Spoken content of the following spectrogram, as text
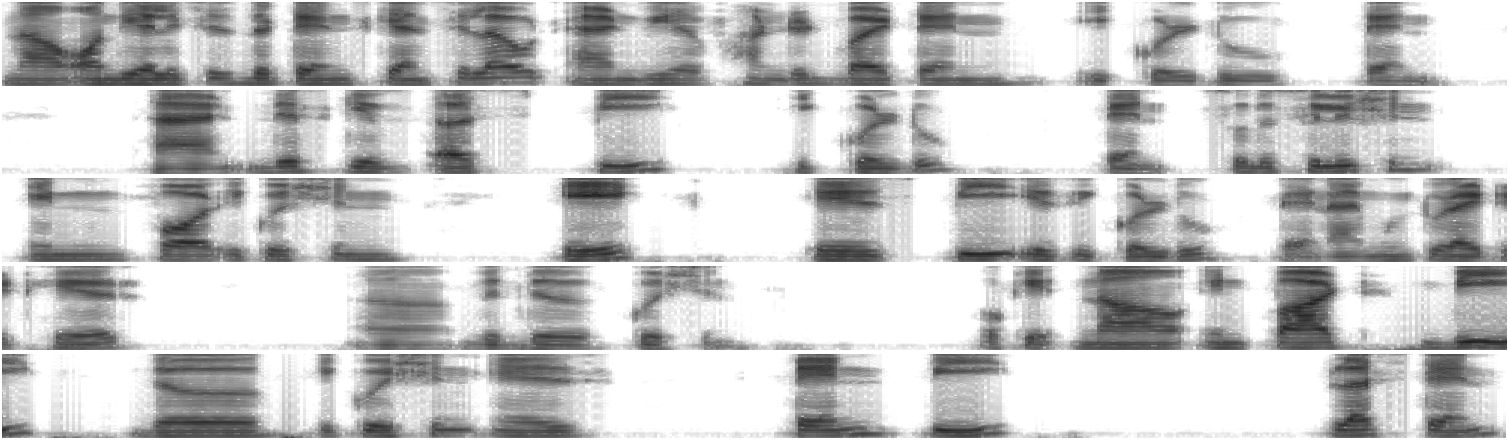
Now on the LHS the 10s cancel out and we have 100 by 10 equal to 10 and this gives us P equal to 10. So the solution in for equation A is P is equal to 10. I'm going to write it here uh, with the question. Okay, now in part B the equation is 10P plus 10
